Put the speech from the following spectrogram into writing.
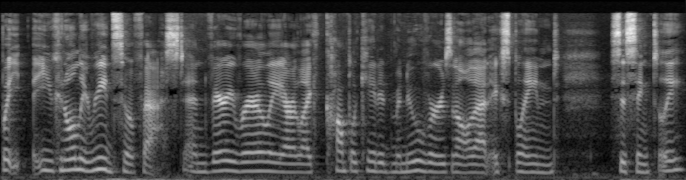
but you can only read so fast and very rarely are like complicated maneuvers and all that explained succinctly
